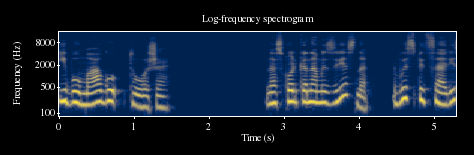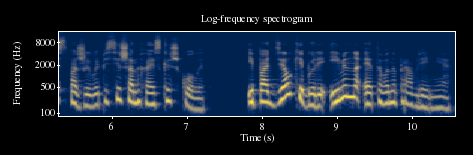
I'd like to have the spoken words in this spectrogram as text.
и бумагу тоже». «Насколько нам известно, вы специалист по живописи шанхайской школы», и подделки были именно этого направления.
